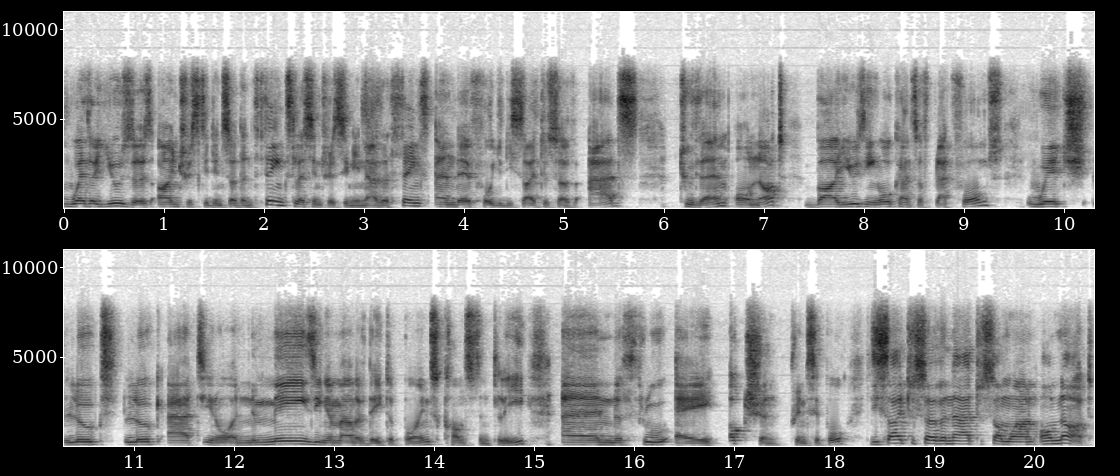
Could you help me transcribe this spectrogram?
whether users are interested in certain things, less interested in other things, and therefore you decide to serve ads to them or not by using all kinds of platforms which looks look at you know an amazing amount of data points constantly and through a auction principle decide to serve an ad to someone or not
